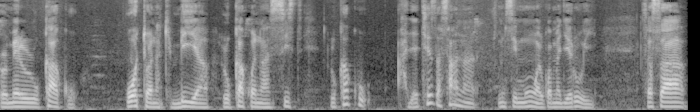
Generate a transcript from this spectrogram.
romelu lukaku. Wote wanakimbia lukaku ana assist. Lukaku hajacheza sana msimu huu alikuwa majeruhi. Sasa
